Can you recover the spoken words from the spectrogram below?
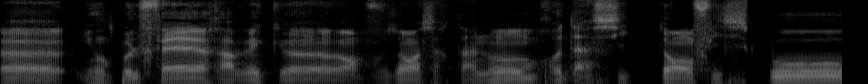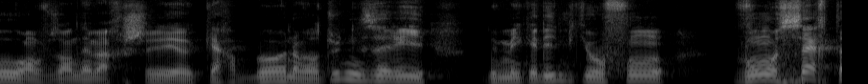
et on peut le faire avec, en faisant un certain nombre d'incitants fiscaux, en faisant des marchés carbone, en faisant toute une série de mécanismes qui, au fond, vont certes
